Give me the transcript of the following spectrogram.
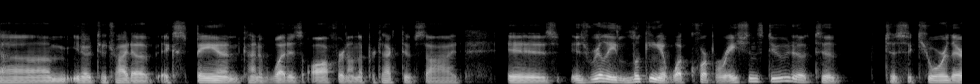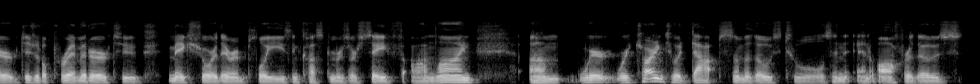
um, you know to try to expand kind of what is offered on the protective side is is really looking at what corporations do to to to secure their digital perimeter, to make sure their employees and customers are safe online. Um, we're we're trying to adopt some of those tools and and offer those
